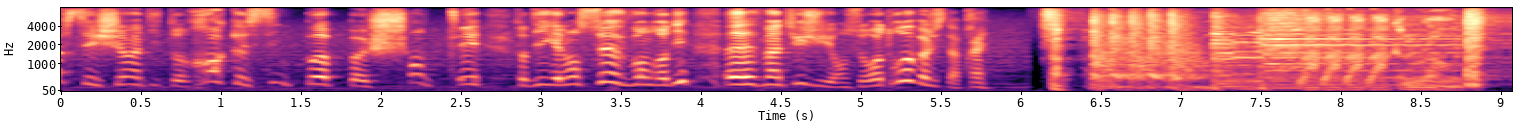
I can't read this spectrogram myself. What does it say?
Obsession, un titre rock synth pop chanté, sorti également ce vendredi euh, 28 juillet. On se retrouve juste après. Rock, rock, rock, rock and roll.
